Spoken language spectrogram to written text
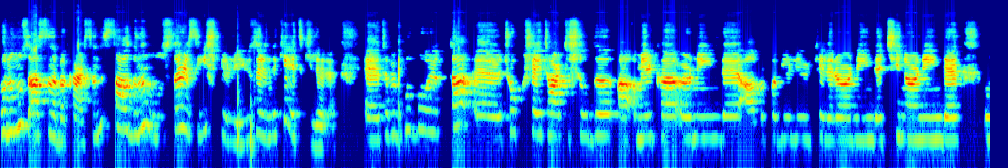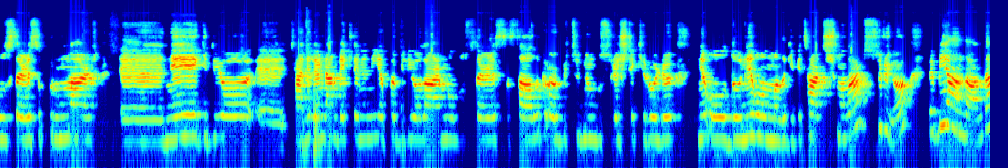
konumuz aslına bakarsanız salgının uluslararası işbirliği üzerindeki etkileri. E, tabii bu boyutta e, çok şey tartışıldı. Amerika örneğinde, Avrupa Birliği ülkeleri örneğinde, Çin örneğinde uluslararası kurumlar e, neye gidiyor, e, kendilerinden bekleneni yapabiliyorlar mı, uluslararası sağlık örgütünün bu süreçteki rolü ne olduğu, ne olmalı gibi tartışmalar sürüyor. Ve bir yandan da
